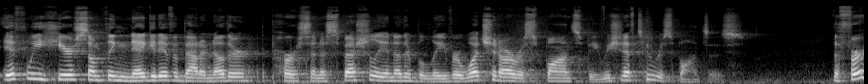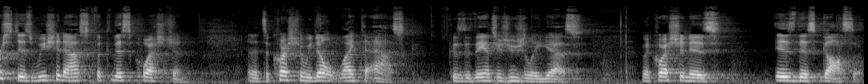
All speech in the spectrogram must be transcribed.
If we hear something negative about another person, especially another believer, what should our response be? We should have two responses. The first is we should ask this question, and it's a question we don't like to ask because the answer is usually yes. The question is Is this gossip?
